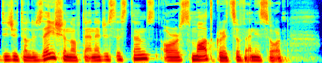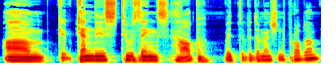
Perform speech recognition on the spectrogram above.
digitalization of the energy systems or smart grids of any sort. Um, can these two things help with, with the mentioned problem?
